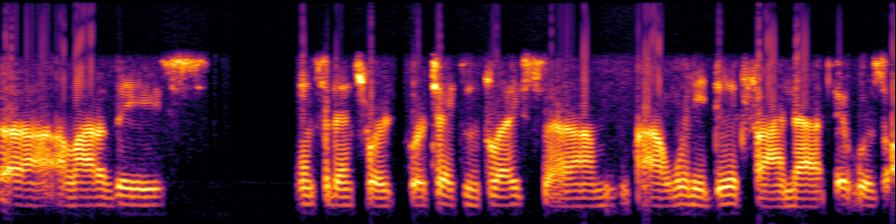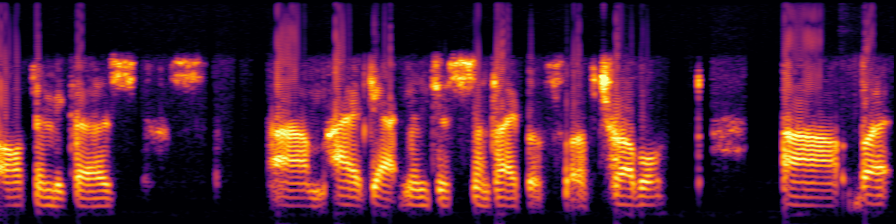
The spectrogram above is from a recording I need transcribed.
uh, a lot of these incidents were, were taking place. Um, uh, when he did find out, it was often because um, I had gotten into some type of, of trouble. Uh, but,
